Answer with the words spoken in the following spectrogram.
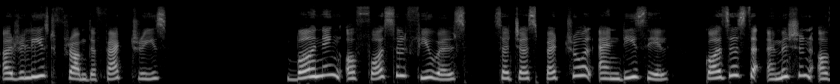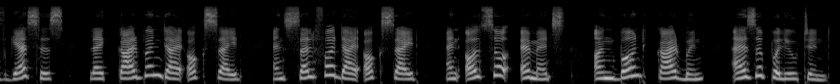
are released from the factories, burning of fossil fuels such as petrol and diesel causes the emission of gases like carbon dioxide and sulfur dioxide and also emits unburnt carbon as a pollutant.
